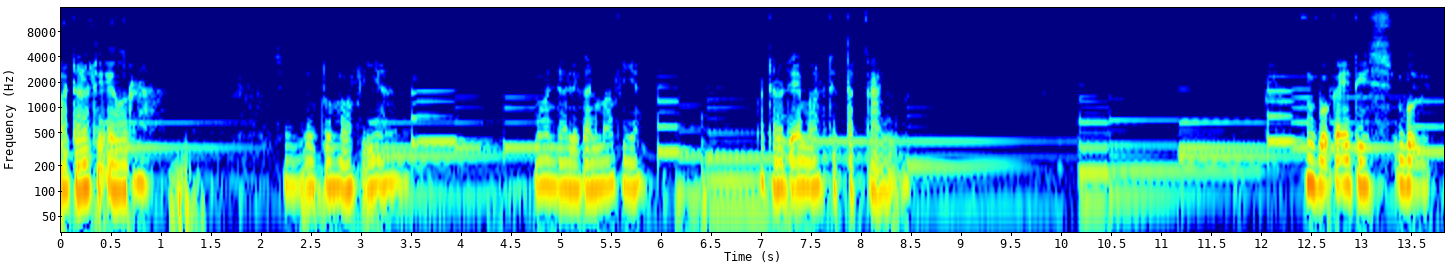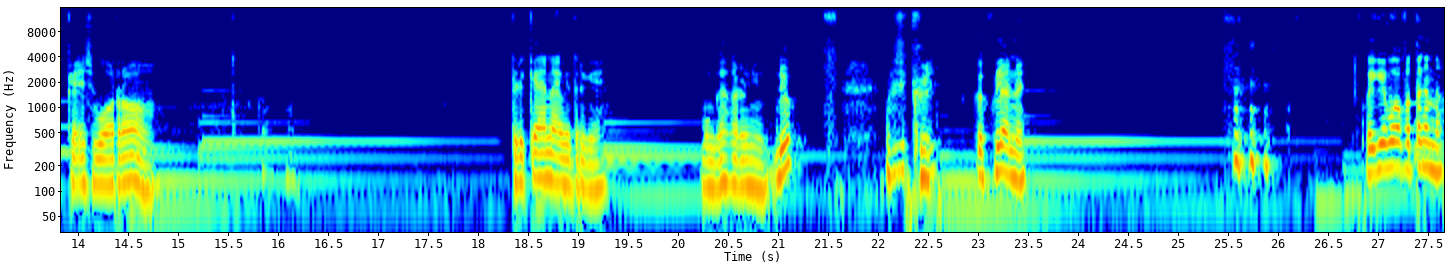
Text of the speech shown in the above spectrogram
Padahal di ora. Dituduh mafia. Mengendalikan mafia. Padahal dia malah ditekan. Mbok kayak dis, mbok kayak suara. Triknya enak wih triknya. Munggah karo nyun. Duh. Masih gul. Kegulan weh. Kowe iki apa tengen to?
